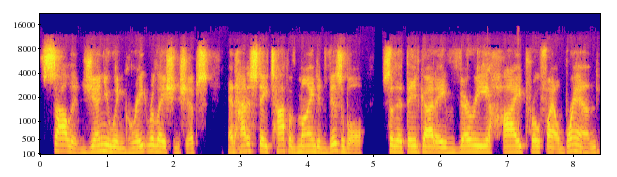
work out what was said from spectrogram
solid, genuine, great relationships and how to stay top of mind and visible so that they've got a very high profile brand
